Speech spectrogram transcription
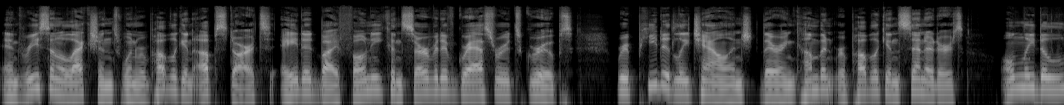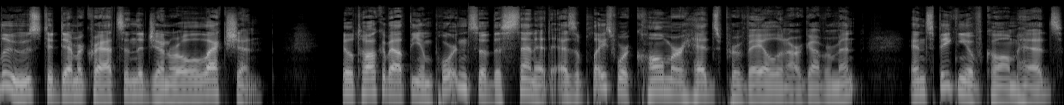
and recent elections when Republican upstarts, aided by phony conservative grassroots groups, repeatedly challenged their incumbent Republican senators only to lose to Democrats in the general election. He'll talk about the importance of the Senate as a place where calmer heads prevail in our government. And speaking of calm heads,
